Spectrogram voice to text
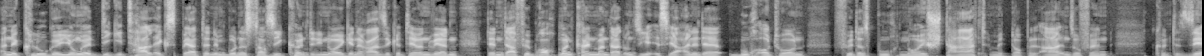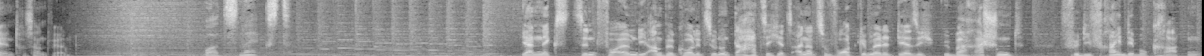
eine kluge junge Digitalexpertin im Bundestag, sie könnte die neue Generalsekretärin werden, denn dafür braucht man kein Mandat und sie ist ja eine der Buchautoren für das Buch Neustart mit Doppel A. Insofern könnte sehr interessant werden. What's next? Ja, next sind vor allem die Ampelkoalition und da hat sich jetzt einer zu Wort gemeldet, der sich überraschend für die Freidemokraten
